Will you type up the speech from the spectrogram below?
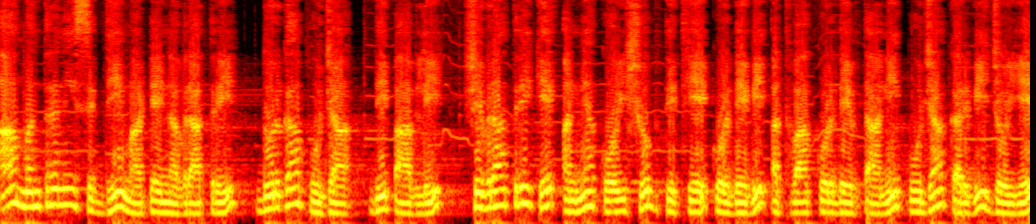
આ મંત્રની સિદ્ધિ માટે નવરાત્રી, દુર્ગા પૂજા, દીપાવલી, શિવરાત્રી કે અન્ય કોઈ શુભ તિથિએ કુળદેવી અથવા કુળદેવતાની પૂજા કરવી જોઈએ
